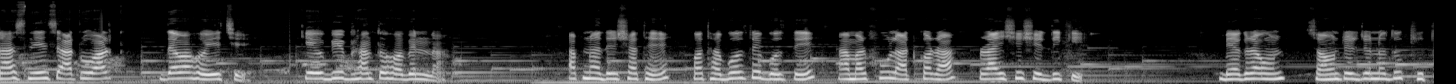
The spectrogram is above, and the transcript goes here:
নাজনিস আর্টওয়ার্ক দেওয়া হয়েছে। কেউ বিভ্রান্ত হবেন না। আপনাদের সাথে কথা বলতে বলতে আমার ফুল আর্ট করা প্রায় শেষের দিকে। ব্যাকগ্রাউন্ড সাউন্ডের জন্য দুঃখিত।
